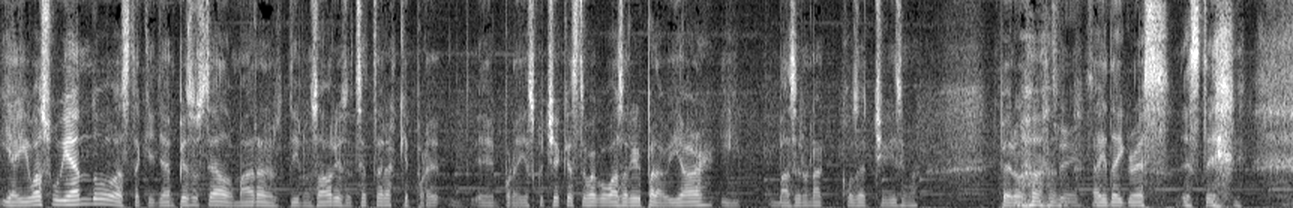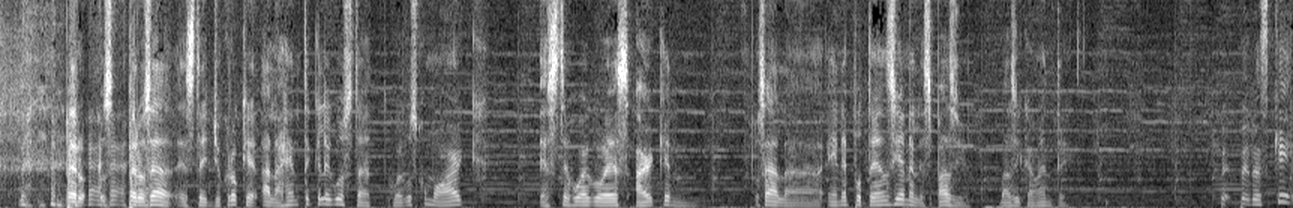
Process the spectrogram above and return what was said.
Y ahí va subiendo hasta que ya empieza usted a domar a dinosaurios, etcétera. Que por, ahí, eh, por ahí escuché que este juego va a salir para VR y va a ser una cosa chivísima pero ahí digress este pero pero o sea este yo creo que a la gente que le gusta juegos como Ark este juego es Ark en, o sea, la N potencia en el espacio, básicamente. Pero, es que,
